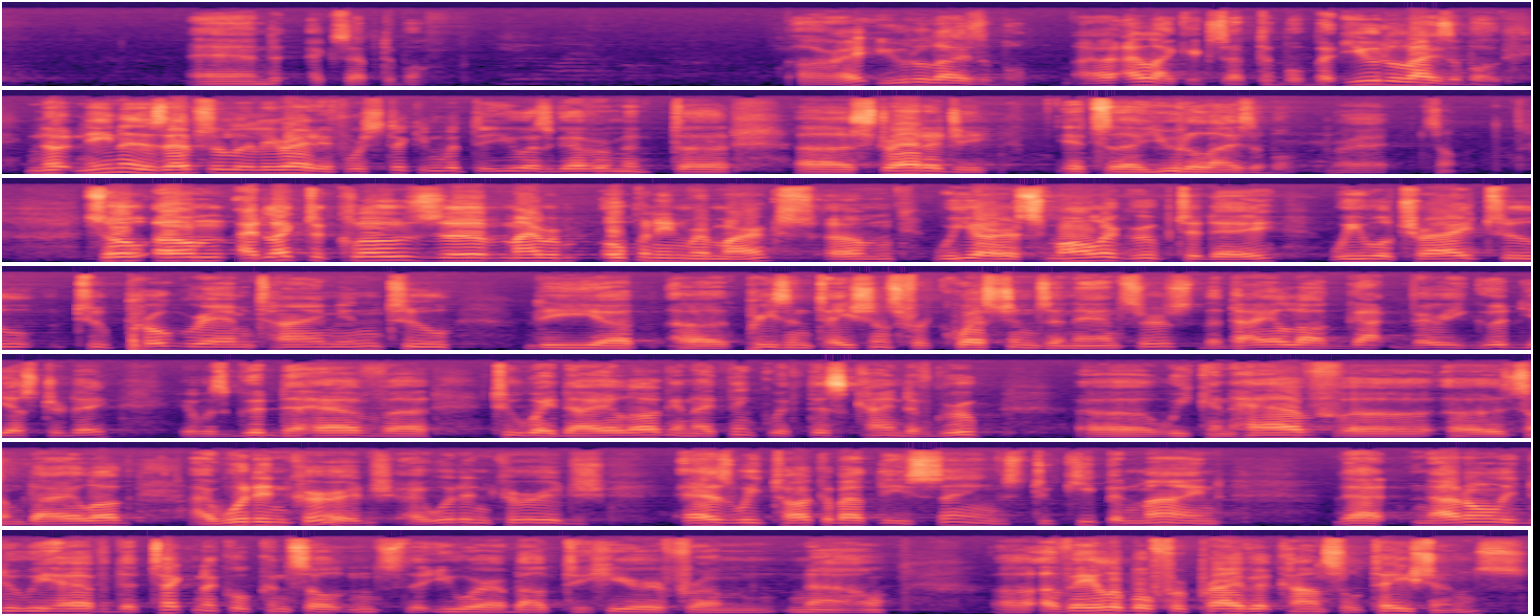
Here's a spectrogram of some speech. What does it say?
and acceptable. All right, utilizable. I, I like acceptable, but utilizable. No, Nina is absolutely right. If we're sticking with the U.S. government uh, uh, strategy, it's uh, utilizable, right? So, So um, I'd like to close uh, my re- opening remarks. Um, We are a smaller group today. We will try to, to program time into the uh, uh, presentations for questions and answers. The dialogue got very good yesterday. It was good to have uh, two-way dialogue, and I think with this kind of group, uh, we can have uh, some dialogue. I would encourage, I would encourage, as we talk about these things, to keep in mind not only do we have the technical consultants that you are about to hear from now uh, available for private consultations,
